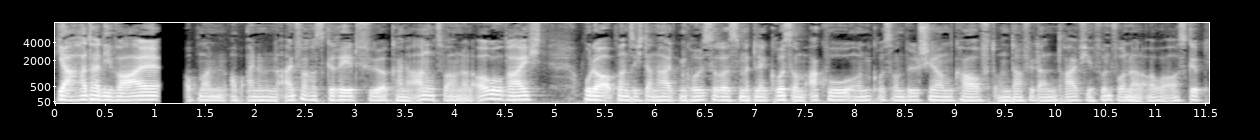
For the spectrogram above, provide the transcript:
ja, hat er die Wahl, ob man, ob einem ein einfaches Gerät für, keine Ahnung, 200 Euro reicht oder ob man sich dann halt ein größeres mit größerem Akku und größerem Bildschirm kauft und dafür dann 3, 4, 500 Euro ausgibt.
